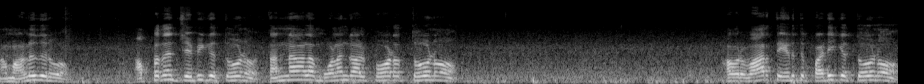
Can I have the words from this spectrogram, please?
நம்ம அழுதுருவோம். அப்போ தான் ஜெபிக்க தோணும். தன்னால் முழங்கால் போட தோணும். அவர் வார்த்தை எடுத்து படிக்க தோணும்.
